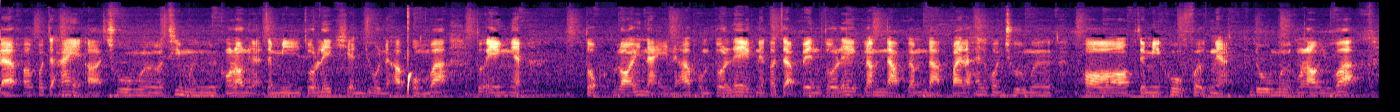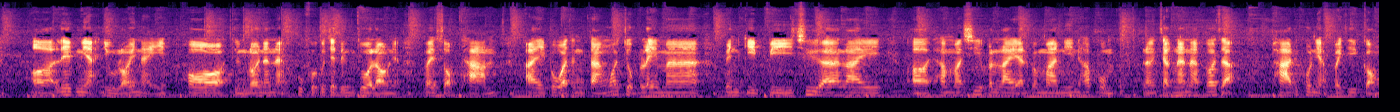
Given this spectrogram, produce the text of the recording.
แล้วเขาก็จะให้ชูมือที่มือของเราเนี่ยจะมีตัวเลขเขียนอยู่นะครับ ผมว่าตัวเองเนี่ยตกร้อยไหนนะครับผมตัวเลขเนี่ยก็จะเป็นตัวเลขลำดับลำดับไปแล้วให้ทุกคนชูมือ พอจะมีครูฝึกเนี่ยดูมือของเราอยู่ว่า เออเลขเนี่ยอยู่ร้อยไหน พอถึงร้อยนั้นน่ะครูฝึกก็จะดึงตัวเราเนี่ยไปสอบถามอะไรประวัติต่างๆ ว่าจบอะไรมาเป็นกี่ปีชื่ออะไรเออทำอาชีพอะไรอะไรประมาณนี้นะครับผมหลังจากนั้นนะก็จะพาทุกคนเนี่ยไปที่กอง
